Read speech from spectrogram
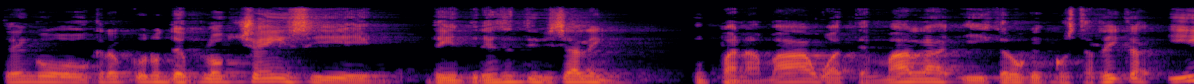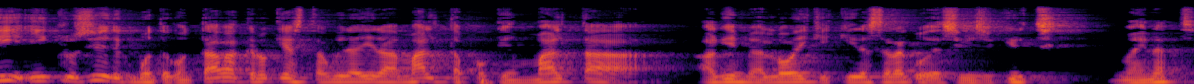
tengo creo que unos de blockchain y de inteligencia artificial en, en Panamá, Guatemala y creo que en Costa Rica. Y inclusive, como te contaba, creo que hasta voy a ir a Malta, porque en Malta alguien me habló y que quiere hacer algo de cybersecurity. Imagínate.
